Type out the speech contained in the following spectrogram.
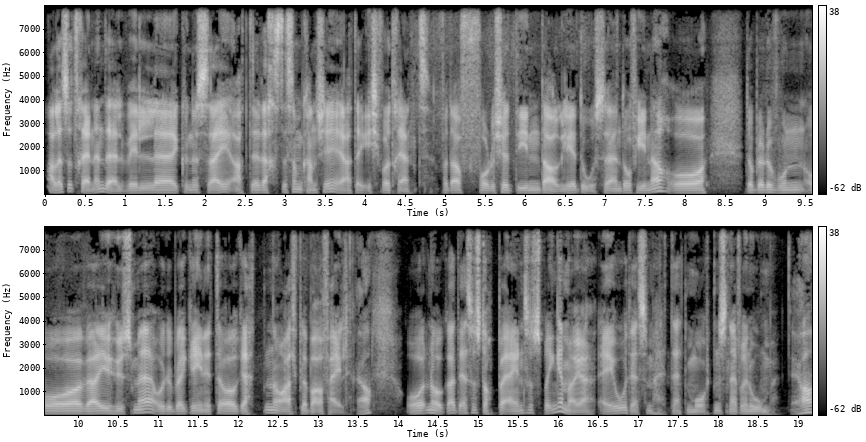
Alle som trener en del, vil eh, kunne si at det verste som kan skje, er at jeg ikke får trent. For da får du ikke din daglige dose endorfiner, og da blir du vond å være i hus med, og du blir grinete og gretten, og alt blir bare feil. Ja. Og noe av det som stopper en som springer mye, er jo det som heter et Mortens nevronom. Ja.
